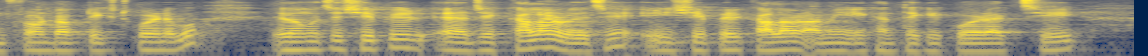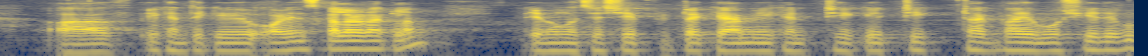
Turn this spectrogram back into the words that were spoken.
ইন ফ্রন্ট অফ টেক্সট করে নেব এবং হচ্ছে শেপের যে কালার রয়েছে, এই শেপের কালার আমি এখান থেকে করে রাখছি এখান থেকে অরেঞ্জ কালার রাখলাম এবং হচ্ছে শেপটাকে আমি এখান থেকে ঠিকঠাকভাবে বসিয়ে দেব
